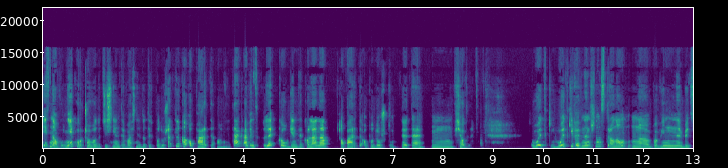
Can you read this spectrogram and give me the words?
i znowu nie kurczowo dociśnięte właśnie do tych poduszek, tylko oparte o nie, tak? A więc lekko ugięte kolana, oparte o poduszki te mm, w siodle. Łydki. Łydki wewnętrzną stroną mm, powinny być,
